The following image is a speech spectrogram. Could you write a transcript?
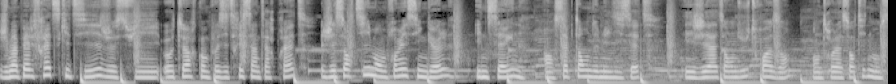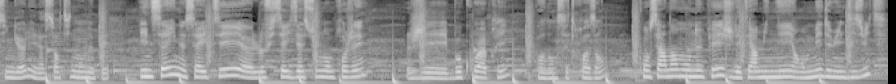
Je m'appelle Fred Skitty, je suis auteur, compositrice, interprète. J'ai sorti mon premier single, Insane, en septembre 2017 et j'ai attendu trois ans entre la sortie de mon single et la sortie de mon EP. Insane, ça a été euh, l'officialisation de mon projet. J'ai beaucoup appris pendant ces trois ans. Concernant mon EP, je l'ai terminé en mai 2018.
